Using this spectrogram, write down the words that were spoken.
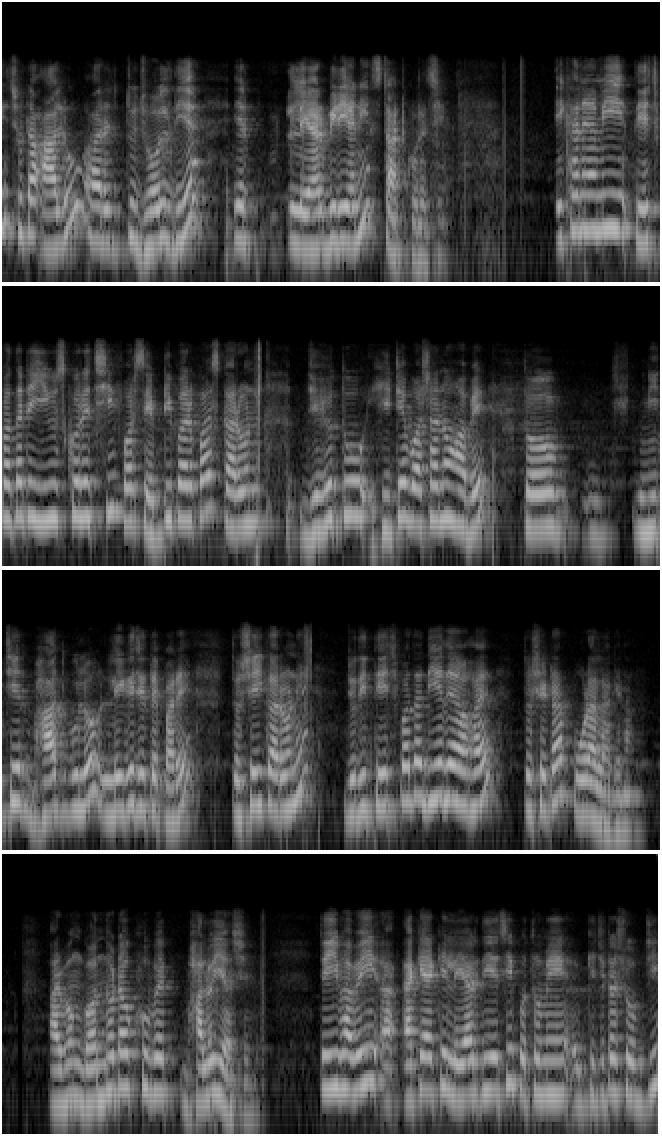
কিছুটা আলু আর একটু ঝোল দিয়ে এর লেয়ার বিরিয়ানি স্টার্ট করেছি। এখানে আমি তেজপাতাটা ইউজ করেছি ফর সেফটি পারপাস কারণ যেহেতু হিটে বসানো হবে, তো নিচের ভাতগুলো লেগে যেতে পারে। তো সেই কারণে যদি তেজপাতা দিয়ে দেওয়া হয়, তো সেটা পোড়া লাগে না। আর এবং গন্ধটাও খুব ভালোই আসে। তো এইভাবেই একে একে লেয়ার দিয়েছি। প্রথমে কিছুটা সবজি,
